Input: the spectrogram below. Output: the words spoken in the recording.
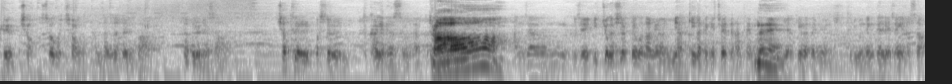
교육청, 서구청 담당자들과 협의를 해서 셔틀 버스를 득하게 되었습니다. 아, 당장 이제 입주가 시작되고 나면 2학기가 되겠죠 애들한테는 네네. 2학기가 되면 셔틀이 운행될 예정이라서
